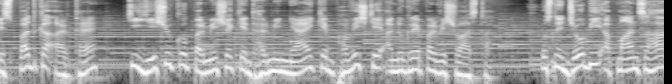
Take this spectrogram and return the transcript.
इस पद का अर्थ है कि यीशु को परमेश्वर के धर्मी न्याय के भविष्य के अनुग्रह पर विश्वास था। उसने जो भी अपमान सहा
